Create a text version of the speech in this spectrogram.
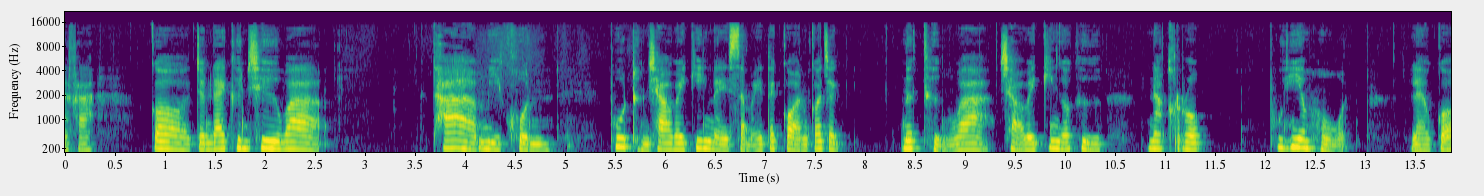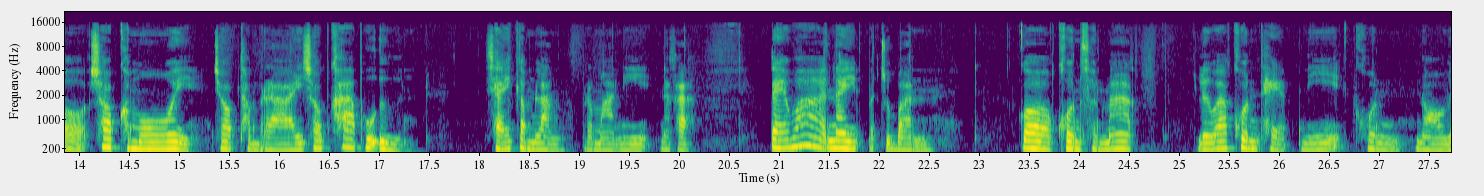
นะคะ ก็จนได้ขึ้นชื่อว่า ถ้ามีคนพูดถึงชาวไวกิ้งในสมัยแต่ก่อนก็จะนึกถึงว่าชาวไวกิ้งก็คือ นักรบ ผู้เหี้ยมโหด แล้วก็ชอบขโมย ชอบทำร้าย ชอบฆ่าผู้อื่น ใช้กำลังประมาณนี้นะคะ แต่ว่าในปัจจุบัน ก็คนส่วนมาก หรือว่าคนแถบนี้คนนอร์เว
